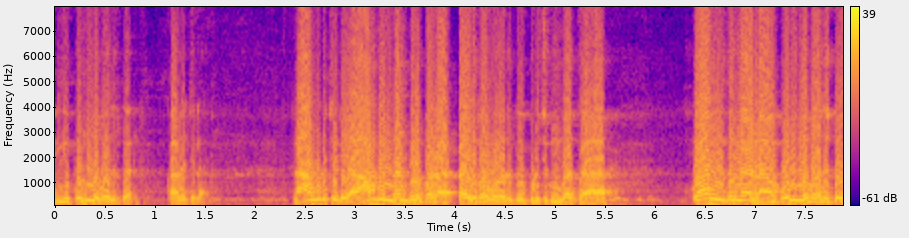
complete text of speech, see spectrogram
இங்கே பொண்ணுல பார்த்துருக்காரு காலேஜில் நான் கூட சரி ஆம்பூர் நண்பர் பயிர் போல இருக்கு குடிச்சுக்கும் பார்த்தா கோயம்புத்தூர்ல நான் பொண்ணுல பார்த்துட்டு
